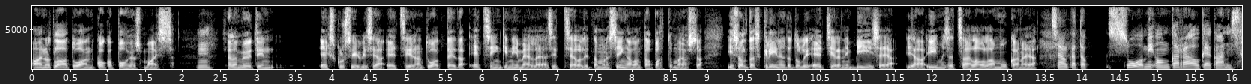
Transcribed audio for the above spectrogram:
ainoat laatuaan koko Pohjoismaissa. Mm. Siellä myytiin eksklusiivisia Ed Sheeran tuotteita Etsinkin nimellä ja sitten siellä oli tämmöinen singalon tapahtuma, jossa isolta screeniltä tuli Ed Sheeranin biisejä ja ihmiset sai laulaa mukana ja Se on, kato, Suomi on karaoke-kansa.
